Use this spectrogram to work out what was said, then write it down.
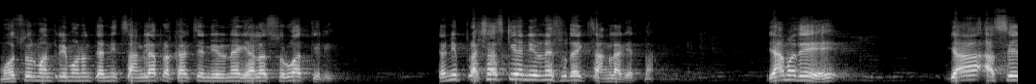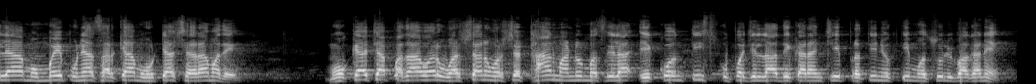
महसूल मंत्री म्हणून त्यांनी चांगल्या प्रकारचे निर्णय घ्यायला सुरुवात केली. त्यांनी प्रशासकीय निर्णय सुद्धा एक चांगला घेतला. यामध्ये या असलेल्या मुंबई पुण्यासारख्या मोठ्या शहरामध्ये मोक्याच्या पदावर वर्षानुवर्ष ठाण मांडून बसलेल्या एकोणतीस उपजिल्हाधिकाऱ्यांची प्रतिनियुक्ती महसूल विभागाने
